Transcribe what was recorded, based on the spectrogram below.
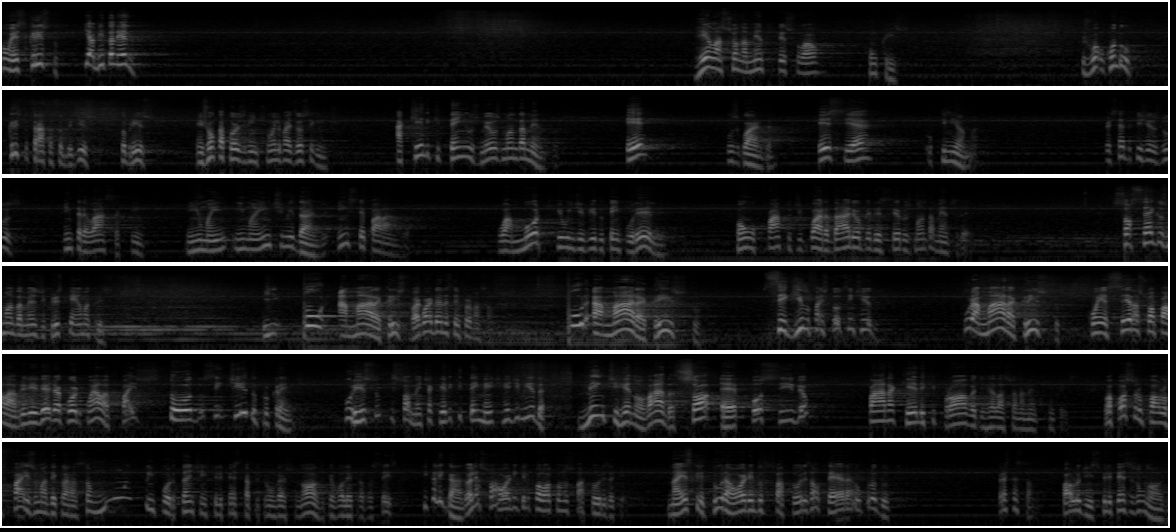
com esse Cristo que habita nele. Relacionamento pessoal com Cristo. João, quando Cristo trata sobre isso, sobre isso, em João 14, 21, ele vai dizer o seguinte: Aquele que tem os meus mandamentos e os guarda, esse é o que me ama. Percebe que Jesus entrelaça aqui em uma, em uma intimidade inseparável o amor que o indivíduo tem por ele com o fato de guardar e obedecer os mandamentos dele. Só segue os mandamentos de Cristo quem ama Cristo. E por amar a Cristo, vai guardando essa informação. Por amar a Cristo, segui-lo faz todo sentido. Por amar a Cristo, conhecer a Sua palavra e viver de acordo com ela faz todo sentido para o crente. Por isso que somente aquele que tem mente redimida. Mente renovada só é possível para aquele que prova de relacionamento com Cristo. O apóstolo Paulo faz uma declaração muito importante em Filipenses capítulo 1, verso 9, que eu vou ler para vocês. Fica ligado, olha só a ordem que ele coloca nos fatores aqui. Na escritura, a ordem dos fatores altera o produto. Presta atenção. Paulo diz, Filipenses 1,9.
